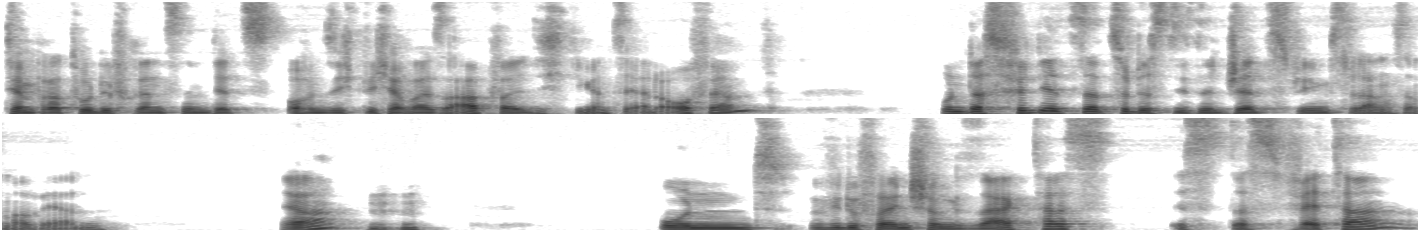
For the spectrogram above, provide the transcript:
Temperaturdifferenz nimmt jetzt offensichtlicherweise ab, weil sich die ganze Erde aufwärmt. Und das führt jetzt dazu, dass diese Jetstreams langsamer werden. Ja? Mhm. Und wie du vorhin schon gesagt hast, ist das Wetter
